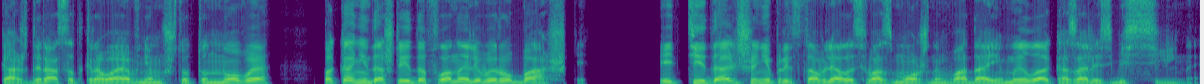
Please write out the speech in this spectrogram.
каждый раз открывая в нем что-то новое, пока не дошли до фланелевой рубашки. Идти дальше не представлялось возможным, вода и мыло оказались бессильны.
